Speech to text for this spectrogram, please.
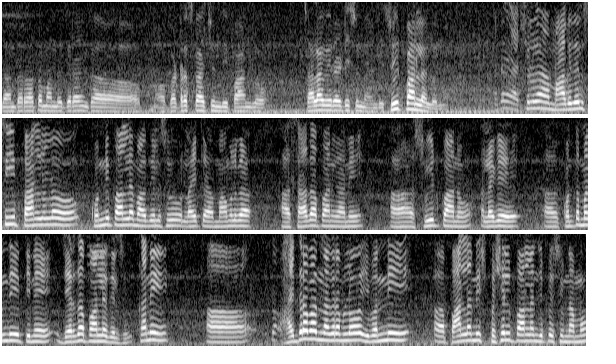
దాని తర్వాత మన దగ్గర ఇంకా బటర్ స్కాచ్ ఉంది పాన్లో. చాలా వెరైటీస్ ఉన్నాయండి. స్వీట్ పాన్లలో ఉన్నాయి అంటే యాక్చువల్గా మాకు తెలిసి పాన్లలో కొన్ని పాన్లే మాకు తెలుసు. లైక్ మామూలుగా సాదా పాన్ కానీ స్వీట్ పాను అలాగే కొంతమంది తినే జర్దా పాన్లే తెలుసు. కానీ హైదరాబాద్ నగరంలో ఇవన్నీ పాన్లన్నీ స్పెషల్ పాన్లు అని చెప్పేసి ఉన్నాము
